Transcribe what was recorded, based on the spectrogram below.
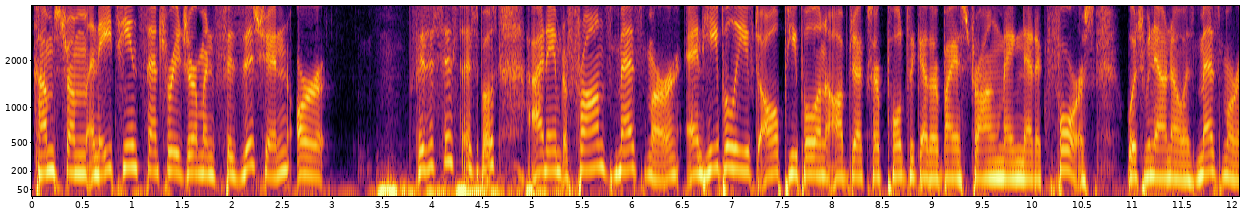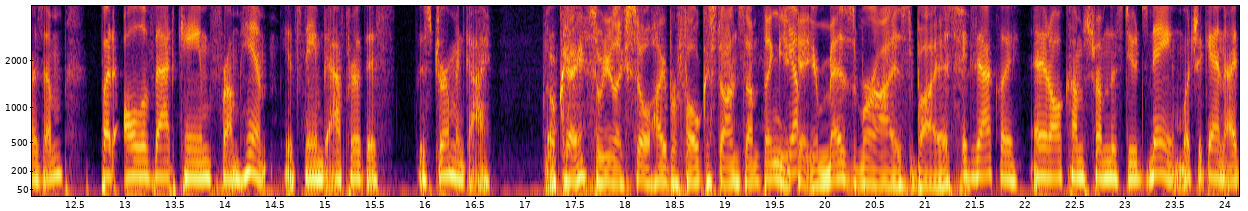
comes from an 18th century German physician or physicist, I suppose, uh, named Franz Mesmer, and he believed all people and objects are pulled together by a strong magnetic force, which we now know as mesmerism. But all of that came from him. It's named after this this German guy. Okay. So when you're like so hyper focused on something, you Yep. can't. You're mesmerized by it. Exactly. And it all comes from this dude's name, which again, I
